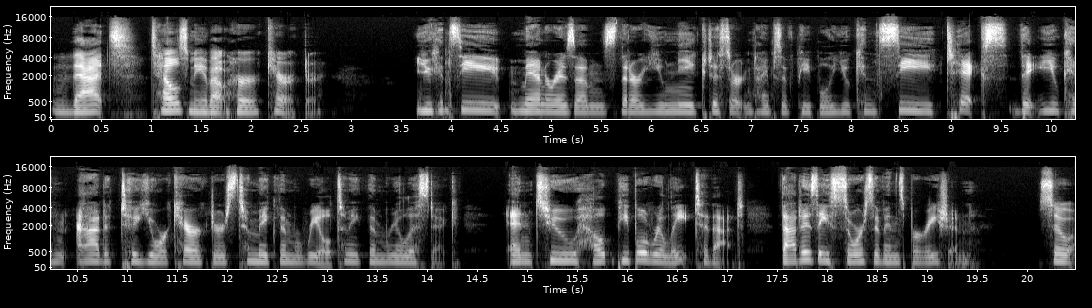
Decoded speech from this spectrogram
That tells me about her character you can see mannerisms that are unique to certain types of people. You can see tics that you can add to your characters to make them real, to make them realistic, and to help people relate to that. That is a source of inspiration. So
